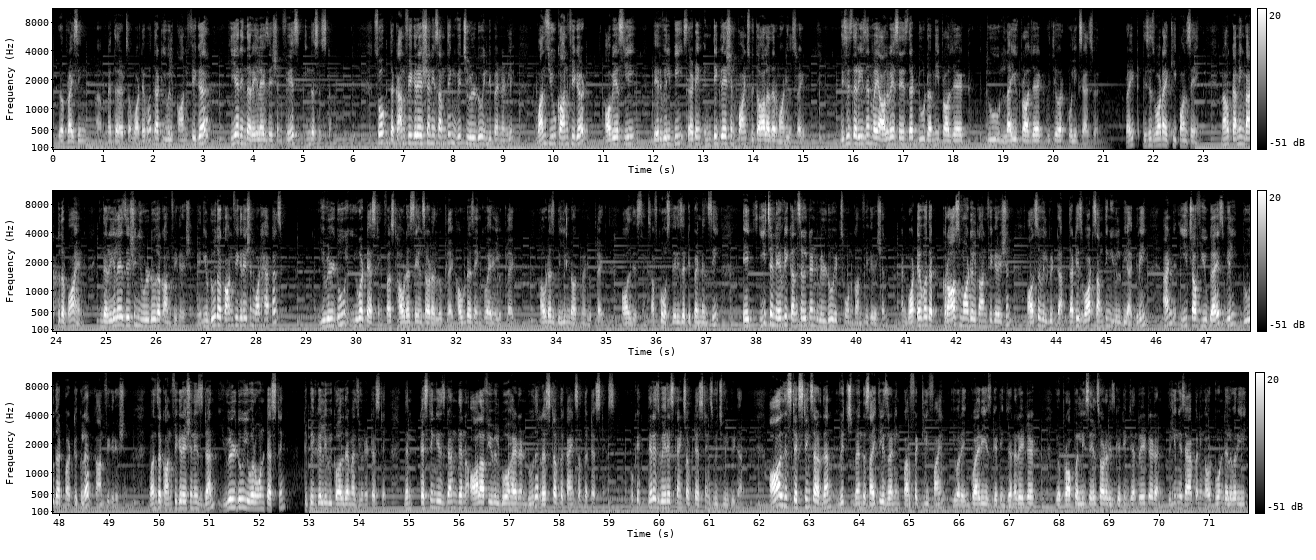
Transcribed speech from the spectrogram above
your pricing uh, methods or whatever that you will configure here in the realization phase in the system. So the configuration is something which you will do independently. Once you configured, obviously there will be certain integration points with all other modules, right? This is the reason why I always says that do dummy project, do live project with your colleagues as well, right? This is what I keep on saying. Now coming back to the point, in the realization you will do the configuration. When you do the configuration, what happens? You will do your testing. First, how does sales order look like? How does inquiry look like? How does billing document look like? All these things. Of course, there is a dependency each and every consultant will do its own configuration and whatever the cross module configuration also will be done. That is what something you will be agreeing and each of you guys will do that particular configuration. Once the configuration is done you will do your own testing. Typically we call them as unit testing. Then testing is done then all of you will go ahead and do the rest of the kinds of the testings. Okay? There is various kinds of testings which will be done all these textings are done which when the cycle is running perfectly fine your inquiry is getting generated your properly sales order is getting generated and billing is happening outbound delivery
